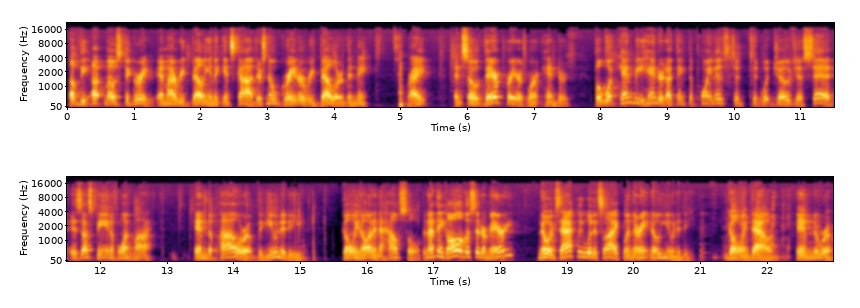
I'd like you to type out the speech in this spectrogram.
of the utmost degree, and my rebellion against God. There's no greater rebeller than me, right? And so their prayers weren't hindered. But what can be hindered, I think the point is to, to what Joe just said, is us being of one mind and the power of the unity going on in a household. And I think all of us that are married know exactly what it's like when there ain't no unity going down in the room.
